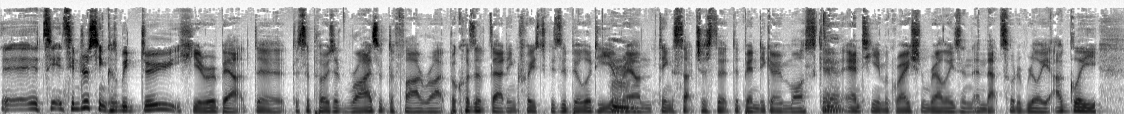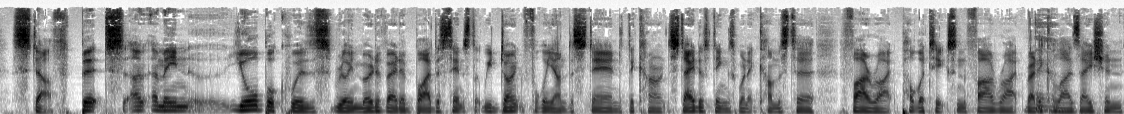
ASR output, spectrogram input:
It's it's interesting because we do hear about the, the supposed rise of the far right because of that increased visibility around things such as the, the Bendigo Mosque and Yeah. anti immigration rallies and, and that sort of really ugly stuff. But I, I, mean, your book was really motivated by the sense that we don't fully understand the current state of things when it comes to far right politics and far right radicalisation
